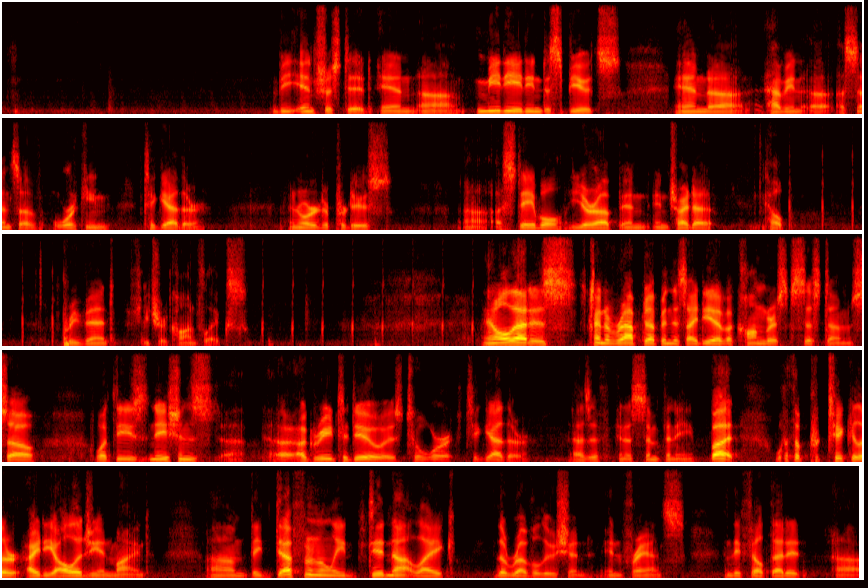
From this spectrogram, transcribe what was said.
be interested in uh, mediating disputes and uh, having a, a, sense of working together in order to produce uh, a stable Europe and, and try to help prevent future conflicts. And all that is kind of wrapped up in this idea of a Congress system. So what these nations uh, uh, agreed to do is to work together as if in a symphony, but with a particular ideology in mind. Um, they definitely did not like the revolution in France, and they felt that it, uh,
